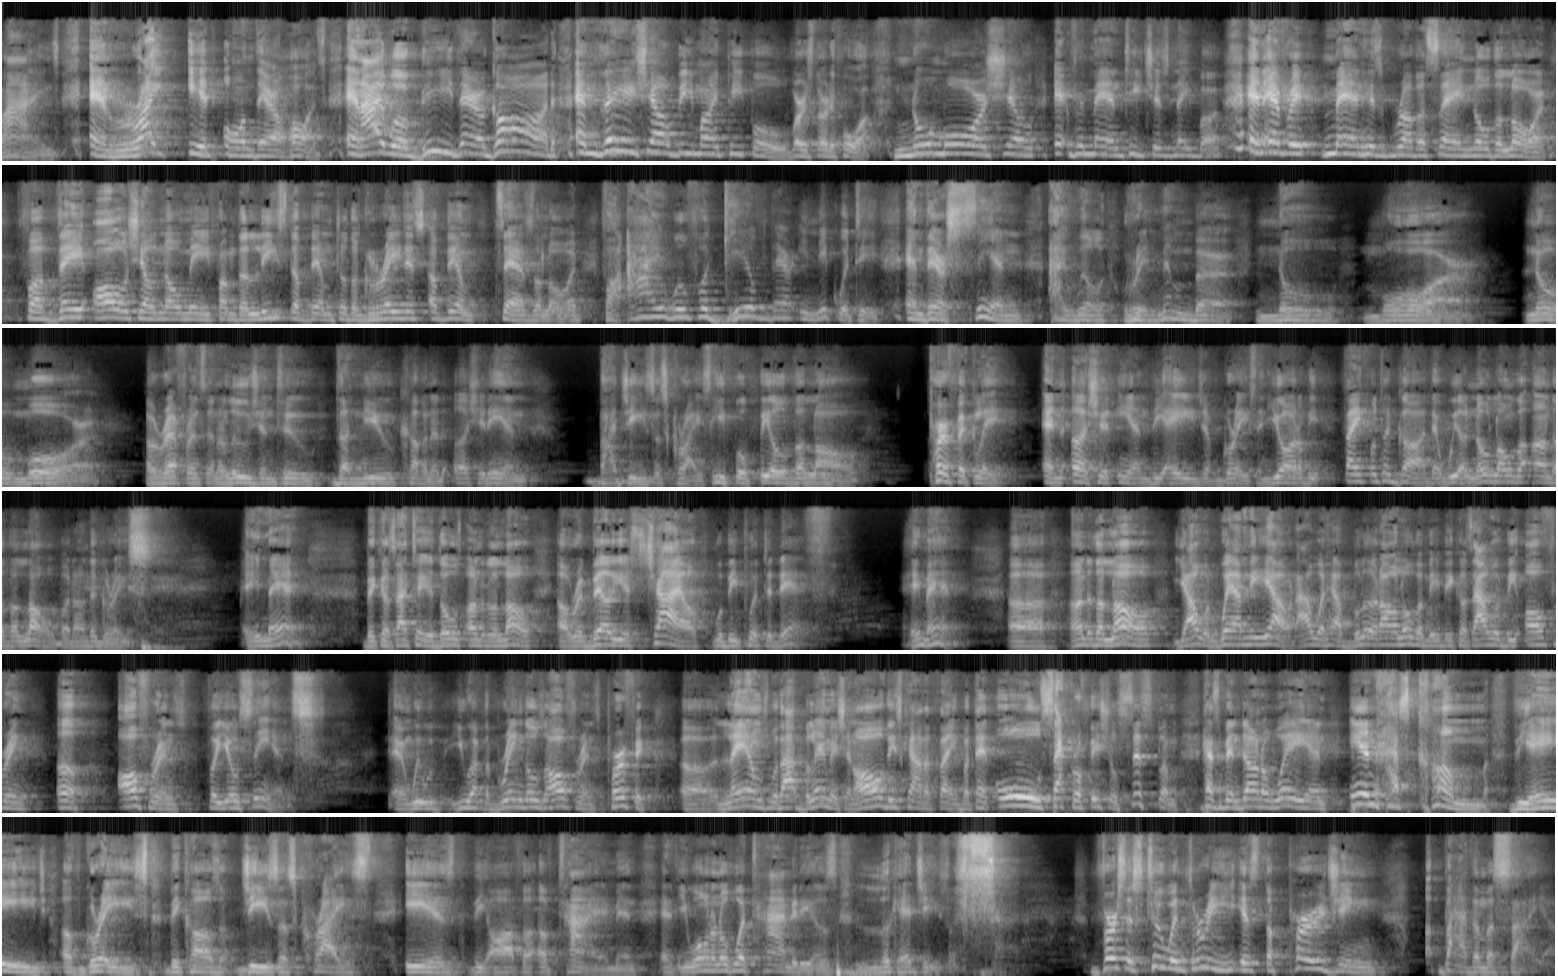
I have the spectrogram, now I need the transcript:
minds and write it on their hearts. And I will be their God, and they shall be my people. Verse 34 No more shall every man teach his neighbor, and every man his brother, saying, Know the Lord. For they all shall know me, from the least of them to the greatest of them, says the Lord. For I will forgive their iniquity, and their sin I will remember no more. No more. A reference and allusion to the new covenant ushered in by Jesus Christ. He fulfilled the law perfectly and ushered in the age of grace. And you ought to be thankful to God that we are no longer under the law, but under grace. Amen. Because I tell you, those under the law, a rebellious child will be put to death. Amen. Uh, under the law, y'all would wear me out. I would have blood all over me because I would be offering up offerings for your sins. And we would, you have to bring those offerings, perfect uh, lambs without blemish, and all these kind of things. But that old sacrificial system has been done away, and in has come the age of grace because of Jesus Christ is the author of time. And, and if you want to know what time it is, look at Jesus. Verses 2 and 3 is the purging by the Messiah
